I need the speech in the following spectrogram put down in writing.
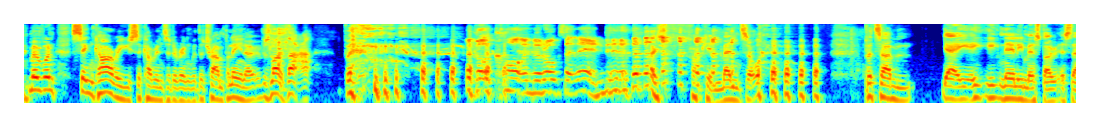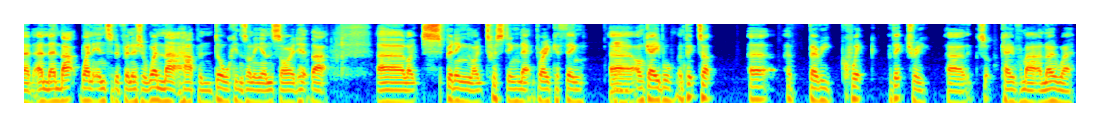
remember when Sin Cara used to come into the ring with the trampoline? It was like that. But he got caught in the ropes at the end. it's fucking mental. but um, yeah, he, he nearly missed Otis then, and then that went into the finish. And when that happened, Dawkins on the inside hit that uh, like spinning, like twisting neck breaker thing uh, Yeah. on Gable and picked up uh, a very quick victory. Uh, that sort of came from out of nowhere.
